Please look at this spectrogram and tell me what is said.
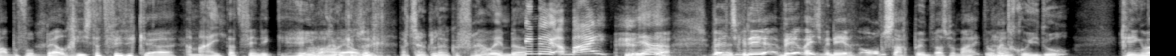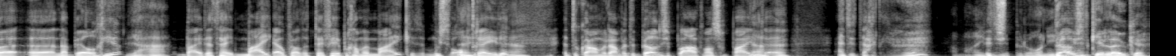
Maar bijvoorbeeld Belgisch, dat vind ik, eh, Amai. dat vind ik helemaal Oh, ik heb geweldig. zo'n- Wat zijn ook leuke vrouwen in België. Nu, aan mij? Ja. Ja. Weet, je wanneer, weet weet je wanneer het omslagpunt was bij mij? Toen we Nou? met het goede doel gingen we eh, naar België. Ja. Bij dat heet Mike, ook wel het tv-programma Mike. Moesten we Nee, optreden. ja. En toen kwamen we daar met de Belgische plaatmaatschappij. Ja. eh, en toen dacht ik, huh? Amai, Dit is Peroni. Duizend keer leuker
